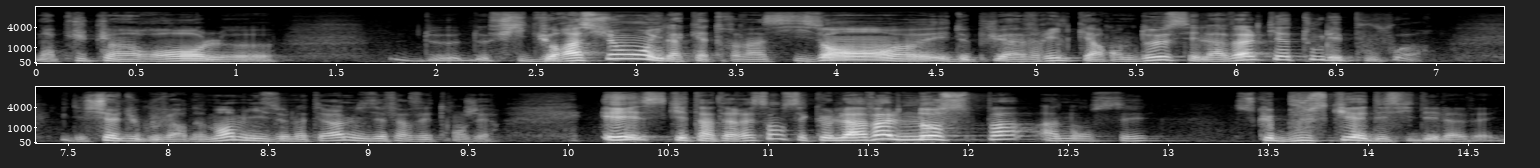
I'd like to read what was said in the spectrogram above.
n'a plus qu'un rôle euh, de, figuration, il a 86 ans, et depuis avril 42, c'est Laval qui a tous les pouvoirs. Il est chef du gouvernement, ministre de l'Intérieur, ministre des Affaires étrangères. Et ce qui est intéressant, c'est que Laval n'ose pas annoncer ce que Bousquet a décidé la veille.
